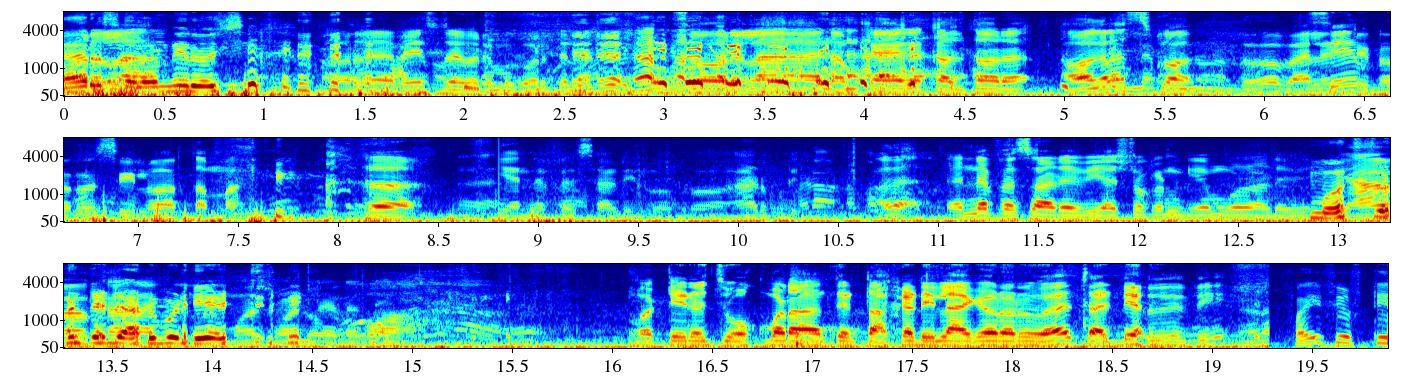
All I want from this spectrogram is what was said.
ಯಾರು ಸುಲೋನಿ ರೋಷಿ? ಅವ್ರ ರೇಸ್ ಡ್ರೈವರ್ ನಿಮಗೆ ಗೊತ್ತಿಲ್ಲ. ಅವರೆಲ್ಲ ನಮ್ಮ ಕೈಯಾಗ ಕಲ್ತವ್ರೆ. ಅವಾಗೆಲ್ಲ ಸಿಲ್ವಾರ್ ಸಿಲ್ವಾ ತಮ್ಮ? ಎನ್ ಎಫ್ ಎಸ್ ಆಡಿಲ್ವ ಒಬ್ರು ಆಡ್ಬಿಡಿ. ಅದೇ ಎನ್ ಎಫ್ ಎಸ್ ಆಡೇವಿ ಎಷ್ಟೊಂದು ಗೇಮ್ಗಳು ಆಡೇವಿ. ಮೋಸ್ಟ್ ವಾಂಟೆಡ್ ಆಡ್ಬಿಡಿ. ಒಟ್ಟೇನೋ ಜೋಕ್ ಮಾಡ ಅಂತ ಟಾಕಡಿಲ್ಲ ಆಗ್ಯಾವ್ರು ಚಡ್ಡಿ ಹರಿದೈತಿ ಫೈವ್ ಫಿಫ್ಟಿ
